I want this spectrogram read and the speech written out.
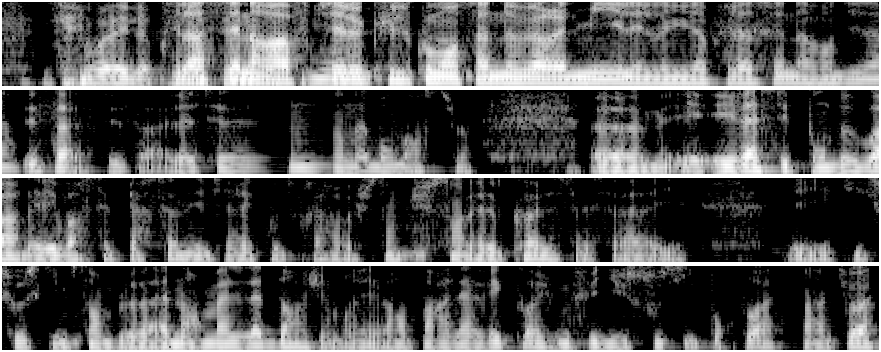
C'est voilà, il a pris la, scène, raf. Tu sais, le culte commence à 9h30, il, il, a pris la scène avant 10h. C'est ça, c'est ça, la scène en abondance, tu vois. et, là, c'est ton devoir d'aller voir cette personne et dire écoute, frère, je sens que tu sens l'alcool, ça, ça, il y a quelque chose qui me semble anormal là-dedans. J'aimerais en parler avec toi. Je me fais du souci pour toi. Enfin, tu vois,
